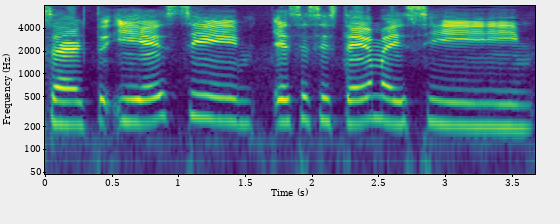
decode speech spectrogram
Certo. E esse esse sistema, esse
